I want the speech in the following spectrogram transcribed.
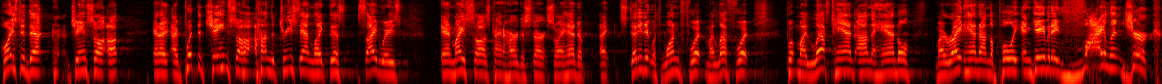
hoisted that chainsaw up, and I, I put the chainsaw on the tree stand like this, sideways, and my saw is kind of hard to start. So I had to, I steadied it with one foot, my left foot, put my left hand on the handle, my right hand on the pulley, and gave it a violent jerk.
